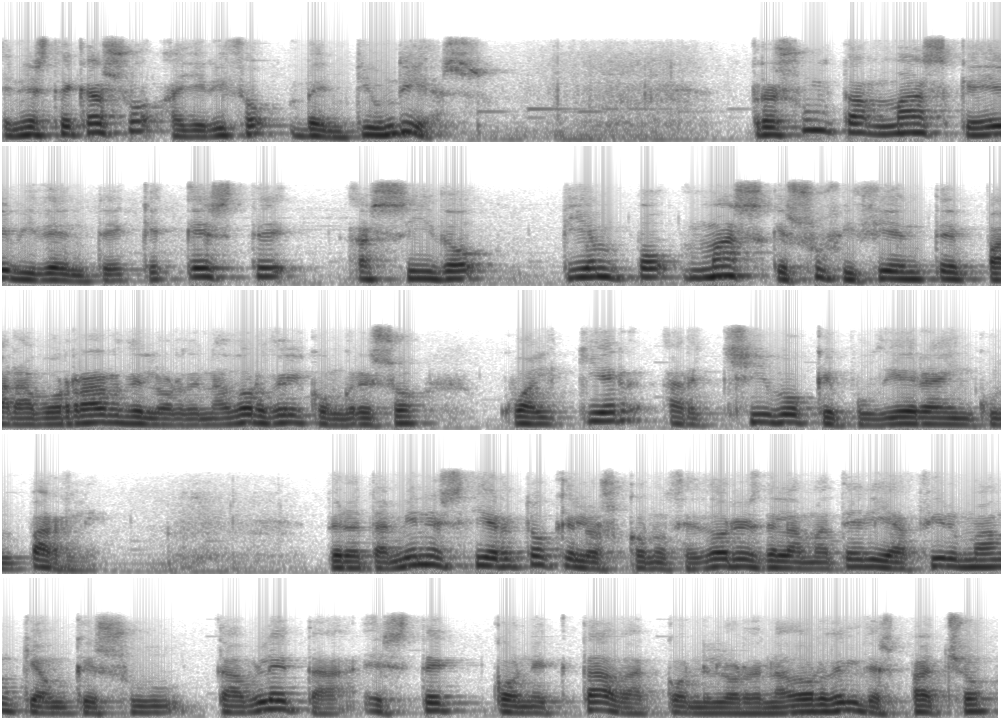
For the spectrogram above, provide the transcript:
En este caso, ayer hizo 21 días. Resulta más que evidente que este ha sido tiempo más que suficiente para borrar del ordenador del Congreso cualquier archivo que pudiera inculparle. Pero también es cierto que los conocedores de la materia afirman que aunque su tableta esté conectada con el ordenador del despacho,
